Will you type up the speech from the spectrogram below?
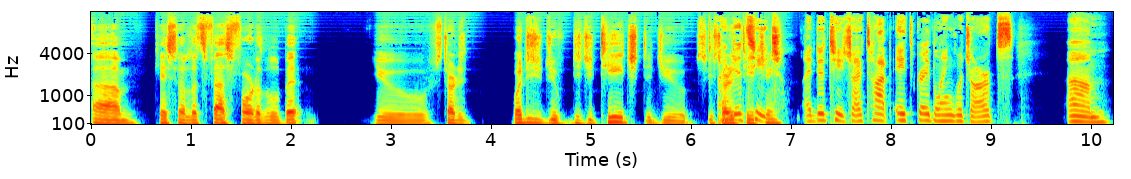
um, okay, so let's fast forward a little bit. You started. What did you do? Did you teach? Did you? So you started I did teaching. teach. I did teach. I taught eighth grade language arts, um,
